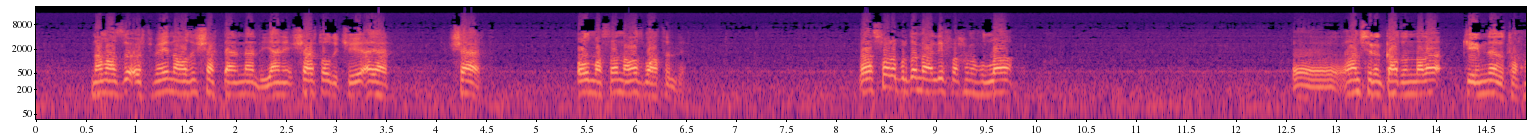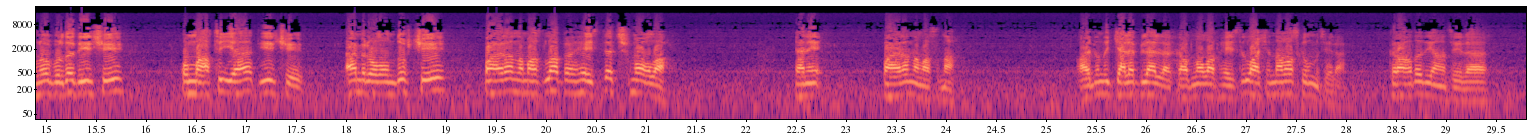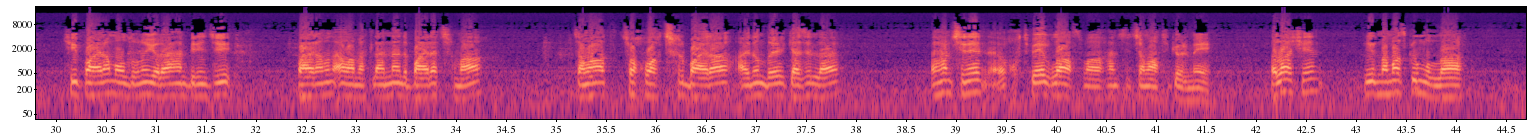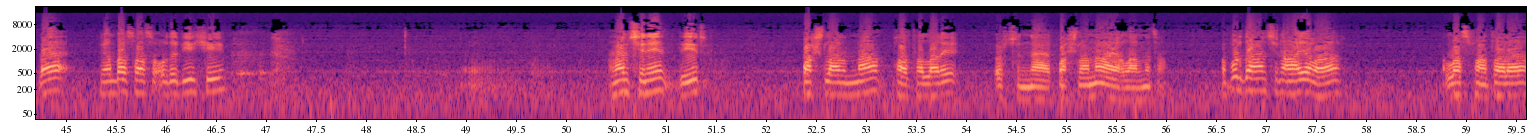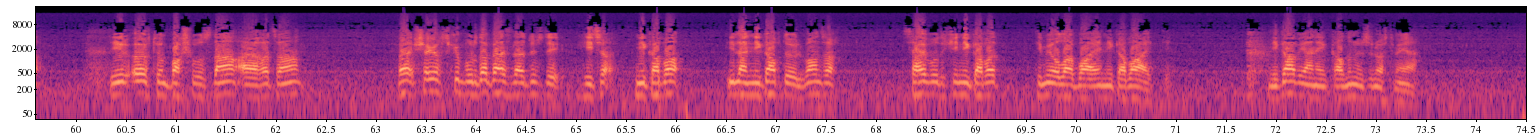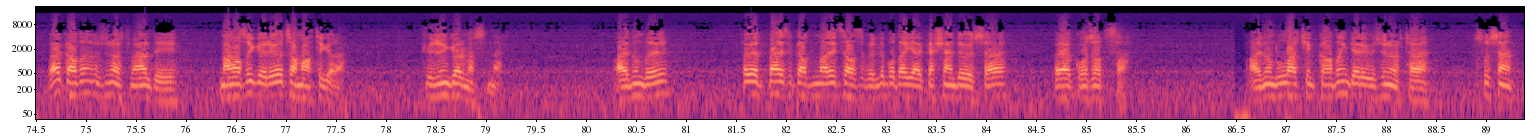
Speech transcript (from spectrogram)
namazı örtməyi namazın şərtlərindəndir. Yəni, şərt odur ki, əgər şərt olmasa namaz batildir. Və sonra burada müəllif rəhməhullah e, həmsinin qadınlara geyiminə də toxunur. Burada deyir ki, Ummatiyyə deyir ki, əmr olunduq ki, bayram namazlar və heyzdə çıxmaq olar. Yəni, bayram namazına. Aydındır, gələ bilərlər, qadınlar heyzli, lakin namaz qılmayacaqlar. Qıraqda dayanacaqlar ki, bayram olduğuna görə həm birinci bayramın əlamətlərindəndir bayra çıxmaq. Cəmaat çox vaxt çıxır bayra, aydındır, gəzirlər. Və həmçinin e, xütbəyə qulaq asmaq, həmçinin cəmaatı görmək. Və lakin bir namaz qılmırlar və Peyğəmbər salsı orada deyir ki, həmçinin deyir, başlarından paltaları örtsünlər, başlarından ayaqlarını can. Burada həmçinin ayə var. Allah subhanətə alə deyir, örtün başınızdan ayağa can. Və şey yoxdur ki, burada bəzilər düzdür, hicab, niqaba, deyirlər, niqab deyil, ancaq səbəb odur ki, niqaba demək olar, bu ayə niqaba aiddir. Niqab yəni qadın üzünü örtməyə. Və qadın üzünü örtməlidir. Namaza görə, yox, cəmaata görə. Gözünü görməsinlər. Aydındır. Fəqət bəzi qadınlara icazı verilir, bu da əgər qəşəndə ölsə və ya qocadırsa. Aydındır, lakin qadın gərək üzünü örtə, xüsusən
